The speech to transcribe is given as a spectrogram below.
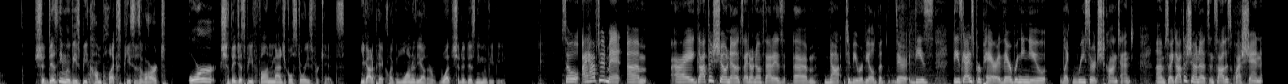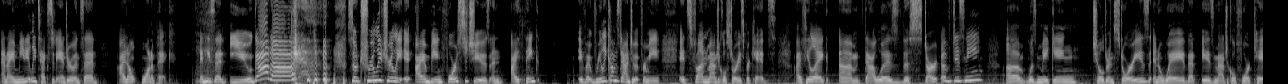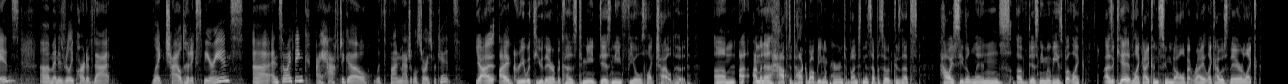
Should Disney movies be complex pieces of art or should they just be fun magical stories for kids? You got to pick like one or the other. What should a Disney movie be? So I have to admit, um, I got the show notes. I don't know if that is um, not to be revealed, but they're these these guys prepare. They're bringing you like researched content. Um, so I got the show notes and saw this question, and I immediately texted Andrew and said, "I don't want to pick." And he said, "You gotta." so truly, truly, it, I am being forced to choose, and I think if it really comes down to it for me, it's fun, magical stories for kids. I feel like um, that was the start of Disney, um, was making children's stories in a way that is magical for kids, um, and is really part of that like childhood experience. Uh, and so I think I have to go with fun, magical stories for kids. Yeah, I, I agree with you there because to me, Disney feels like childhood. Um, I, I'm going to have to talk about being a parent a bunch in this episode because that's how I see the lens of Disney movies. But like as a kid, like I consumed all of it, right? Like I was there, like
